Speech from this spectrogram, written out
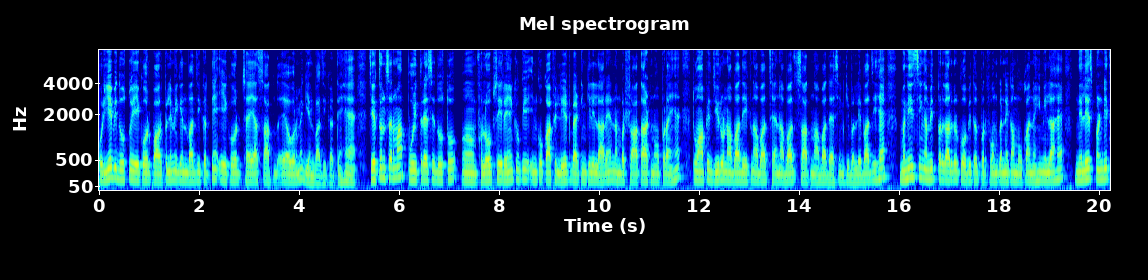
और ये भी दोस्तों एक ओवर पावर प्ले में गेंदबाजी करते हैं, एक ओवर छः या सात ओवर में गेंदबाजी करते हैं। हैं। चेतन शर्मा पूरी तरह से दोस्तों फ्लॉप से ही रहे हैं क्योंकि इनको काफ़ी लेट बैटिंग के लिए ला रहे हैं। नंबर सात, आठ, नौ पर आए हैं। तो वहाँ पे ज़ीरो नाबाद, एक नाबाद छः नाबाद, सात नाबाद ऐसी इनकी बल्लेबाजी है। मनीष सिंह, अमित परगारकर को अभी तक परफॉर्म करने का मौका नहीं मिला है। नीलेश पंडित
